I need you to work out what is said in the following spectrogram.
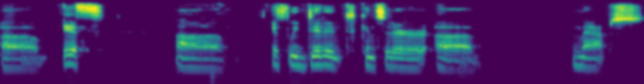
Uh, if uh, if we didn't consider uh, maps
